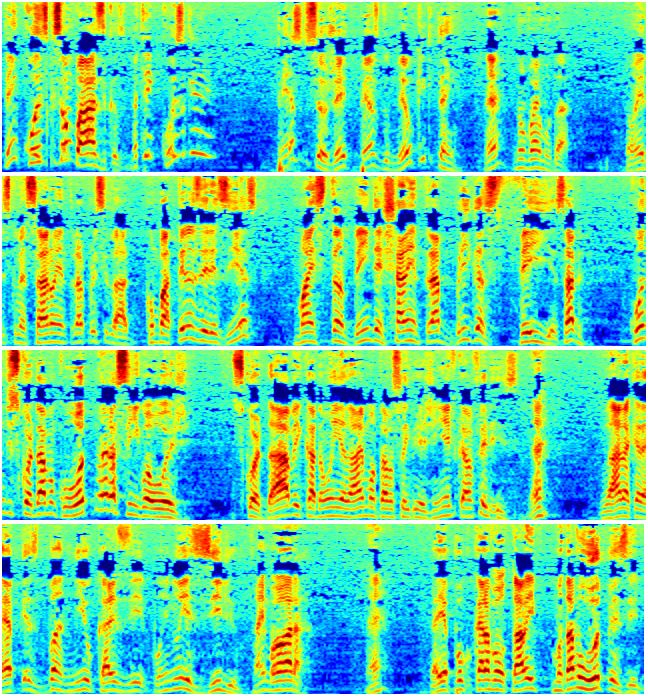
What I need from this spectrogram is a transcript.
Tem coisas que são básicas, mas tem coisas que pensa do seu jeito, pensa do meu, o que, que tem? né? não vai mudar. Então eles começaram a entrar por esse lado, combater as heresias, mas também deixaram entrar brigas feias, sabe? Quando discordavam com o outro, não era assim igual hoje. Discordava e cada um ia lá e montava sua igrejinha e ficava feliz, né? Lá naquela época eles baniam o cara, eles põem no exílio, vai embora, né? Daí a pouco o cara voltava e mandava o outro para exílio,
